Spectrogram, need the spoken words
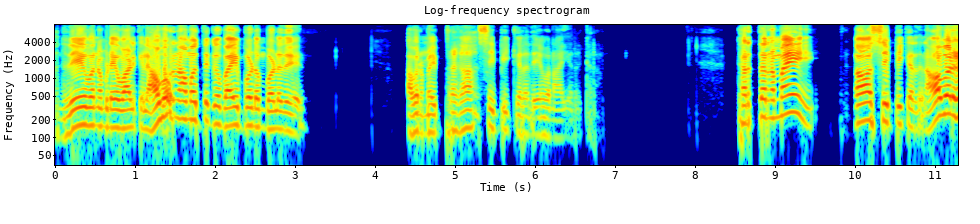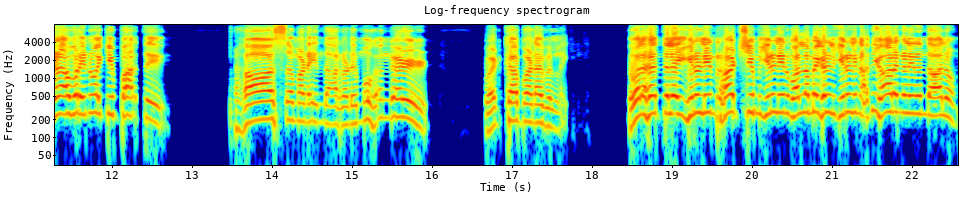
அந்த தேவன் நம்முடைய வாழ்க்கையில் அவர் நாமத்துக்கு பயப்படும் பொழுது அவர் நம்மை பிரகாசிப்பிக்கிற தேவனாய் இருக்கிறார். கர்த்தர் நம்மை பிரகாசிப்பிக்கிறது அவர்கள் அவரை நோக்கி பார்த்து பிரகாசம் அடைந்தார்களுடைய முகங்கள் வெட்கப்படவில்லை. உலகத்திலே இருளின் ராட்சியம் இருளின் வல்லமைகள் இருளின் அதிகாரங்கள் இருந்தாலும்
